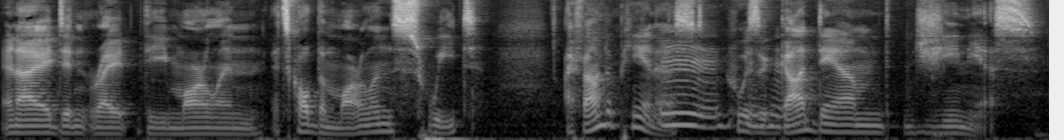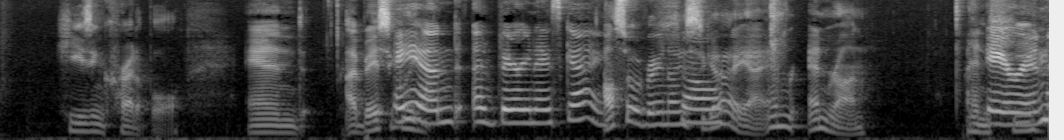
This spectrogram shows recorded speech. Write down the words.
And I didn't write the Marlin. It's called the Marlin Suite. I found a pianist Mm, who is a goddamned genius. He's incredible, and I basically And a very nice guy. also a very nice So- guy, yeah. En- Enron. And he- Aaron.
